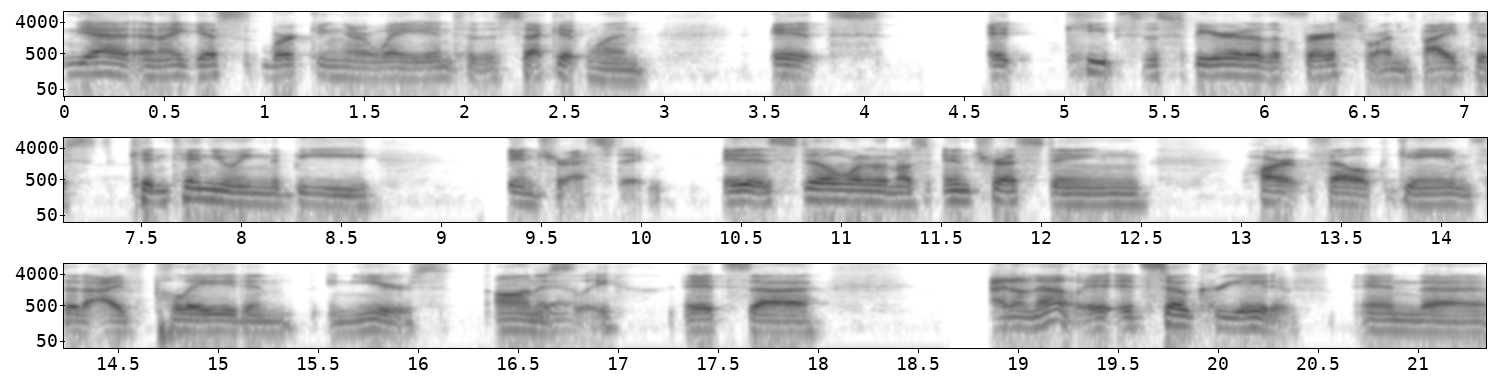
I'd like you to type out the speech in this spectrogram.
Yeah, and I guess working our way into the second one, it's it keeps the spirit of the first one by just continuing to be interesting. It is still one of the most interesting, heartfelt games that I've played in in years. Honestly, it's uh, I don't know, it, it's so creative, and uh,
